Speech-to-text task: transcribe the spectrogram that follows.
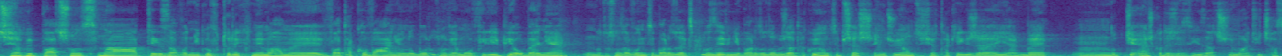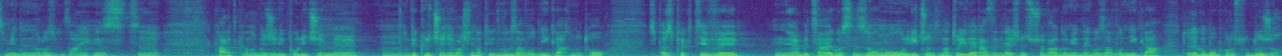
Znaczy jakby patrząc na tych zawodników, których my mamy w atakowaniu, no bo rozmawiamy o Filipie, o Benie, no to są zawodnicy bardzo eksplozywni, bardzo dobrze atakujący przestrzeń, czujący się w takiej grze i jakby mm, no, ciężko też jest ich zatrzymać i czasem jedynym rozwiązaniem jest e, kartka, no bo jeżeli policzymy mm, wykluczenia właśnie na tych dwóch zawodnikach, no to z perspektywy mm, jakby całego sezonu, licząc na to ile razy graliśmy z przewagą jednego zawodnika, to tego było po prostu dużo.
